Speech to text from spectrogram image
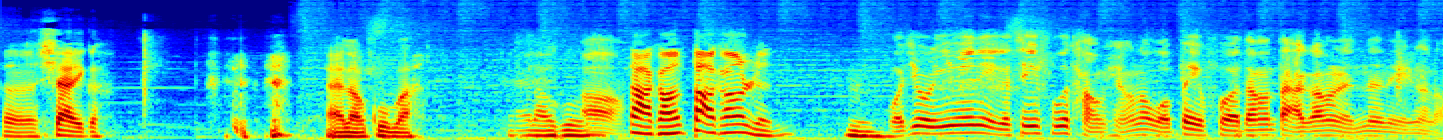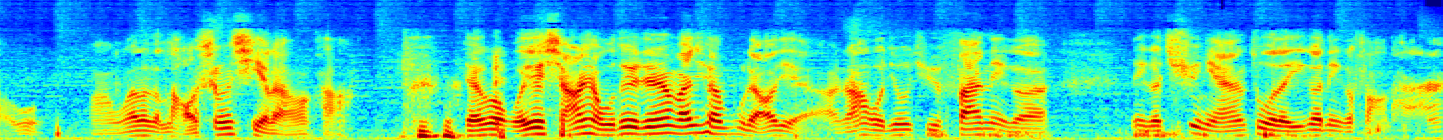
嗯，下一个，来老顾吧，来老顾啊，大纲大纲人。嗯，我就是因为那个 Z 叔躺平了，我被迫当大纲人的那个老顾啊，我老生气了，我靠！结果我就想想，我对这人完全不了解啊，然后我就去翻那个那个去年做的一个那个访谈，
